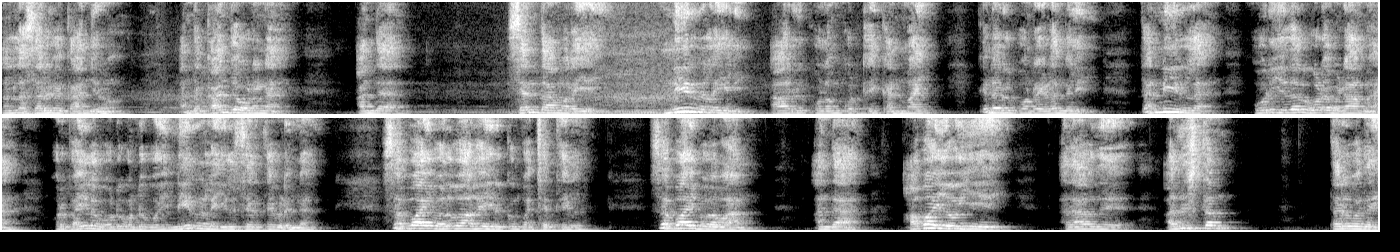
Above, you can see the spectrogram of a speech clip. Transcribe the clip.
நல்ல சருகு காஞ்சிரும். அந்த காஞ்ச உடனே அந்த செந்தாமரையை நீர்நிலைகளில் ஆறு குளம் கொட்டை கண்மாய் கிணறு போன்ற இடங்களில் தண்ணீரில் ஒரு இதழ் கூட விடாமல் ஒரு பையில் போட்டு கொண்டு போய் நீர்நிலையில் சேர்த்து விடுங்கள். செவ்வாய் வலுவாக இருக்கும் பட்சத்தில் செவ்வாய் பகவான் அந்த அவயோகியை அதாவது அதிர்ஷ்டம் தருவதை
